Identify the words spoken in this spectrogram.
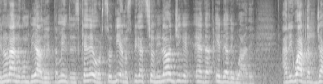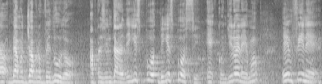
che non hanno compilato direttamente le schede orso diano spiegazioni logiche ed adeguate. A riguardo già, abbiamo già provveduto a presentare degli, espo, degli esposti e continueremo e infine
